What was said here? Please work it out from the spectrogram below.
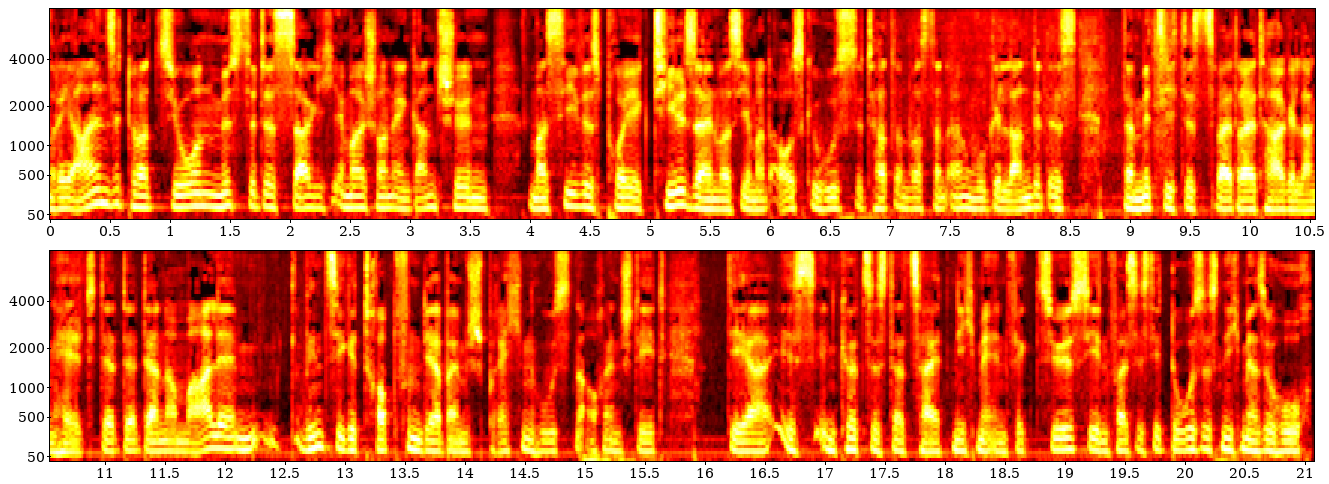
realen Situation müsste das, sage ich immer, schon ein ganz schön massives Projektil sein, was jemand ausgehustet hat und was dann irgendwo gelandet ist, damit sich das zwei, drei Tage lang hält. Der, der, der normale winzige Tropfen, der beim Sprechen, Husten auch entsteht, der ist in kürzester Zeit nicht mehr infektiös. Jedenfalls ist die Dosis nicht mehr so hoch,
